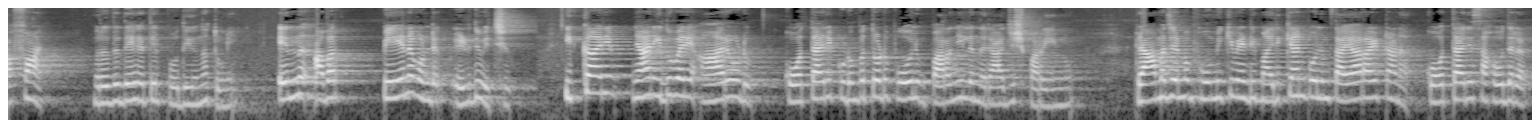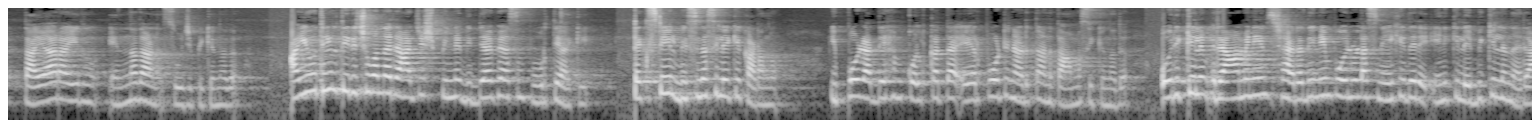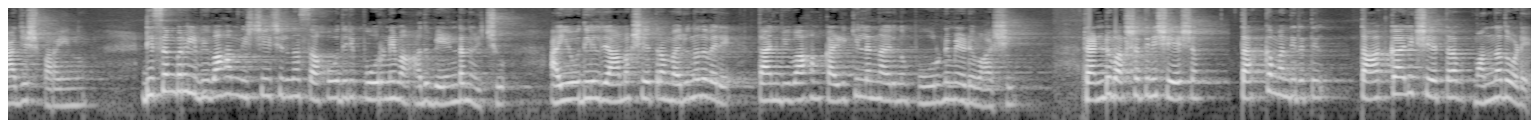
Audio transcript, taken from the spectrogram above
കഫാൻ മൃതദേഹത്തിൽ പൊതിയുന്ന തുണി എന്ന് അവർ പേന കൊണ്ട് എഴുതി വെച്ചു. ഇക്കാര്യം ഞാൻ ഇതുവരെ ആരോടും കോത്താരി കുടുംബത്തോട് പോലും പറഞ്ഞില്ലെന്ന് രാജേഷ് പറയുന്നു. രാമജന്മഭൂമിക്ക് വേണ്ടി മരിക്കാൻ പോലും തയ്യാറായിട്ടാണ് കോത്താരി സഹോദരർ തയ്യാറായിരുന്നു എന്നതാണ് സൂചിപ്പിക്കുന്നത്. അയോധ്യയിൽ തിരിച്ചു വന്ന രാജേഷ് പിന്നെ വിദ്യാഭ്യാസം പൂർത്തിയാക്കി ടെക്സ്റ്റൈൽ ബിസിനസ്സിലേക്ക് കടന്നു. ഇപ്പോഴദ്ദേഹം കൊൽക്കത്ത എയർപോർട്ടിനടുത്താണ് താമസിക്കുന്നത്. ഒരിക്കലും രാമിനെയും ശരദിനെയും പോലുള്ള സ്നേഹിതരെ എനിക്ക് ലഭിക്കില്ലെന്ന് രാജേഷ് പറയുന്നു. ഡിസംബറിൽ വിവാഹം നിശ്ചയിച്ചിരുന്ന സഹോദരി പൂർണിമ അത് വേണ്ടെന്ന് വെച്ചു. അയോധ്യയിൽ രാമക്ഷേത്രം വരുന്നതുവരെ താൻ വിവാഹം കഴിക്കില്ലെന്നായിരുന്നു പൂർണിമയുടെ വാശി. രണ്ടു വർഷത്തിന് ശേഷം തർക്കമന്ദിരത്തിൽ താത്കാലിക ക്ഷേത്രം വന്നതോടെ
